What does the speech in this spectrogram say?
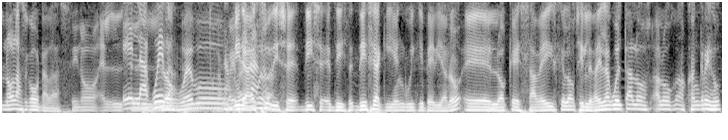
No, las gónadas, sino el, eh, la hueva. Los huevos. Mira, eso dice, dice, dice, dice aquí en Wikipedia, ¿no? Eh, lo que sabéis que lo, si le dais la vuelta a los, a los, cangrejos,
